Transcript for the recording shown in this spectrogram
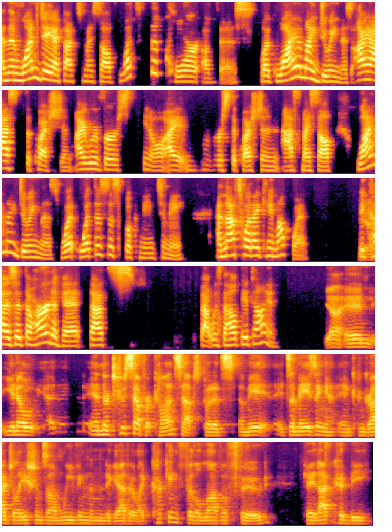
And then one day I thought to myself, what's the core of this? Like, why am I doing this? I asked the question. I reversed, you know, I reversed the question and asked myself, why am I doing this? What what does this book mean to me? And that's what I came up with. Because yeah. at the heart of it, that's that was the healthy Italian. Yeah. And you know, and they're two separate concepts, but it's ama- it's amazing and congratulations on weaving them together. Like cooking for the love of food. Okay, that could be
